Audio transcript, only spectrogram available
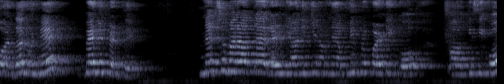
फर्दर उन्हें बेनिफिट दे। नेक्स्ट हमारा आता है रेंट यानी कि हमने अपनी प्रॉपर्टी को आ, किसी को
